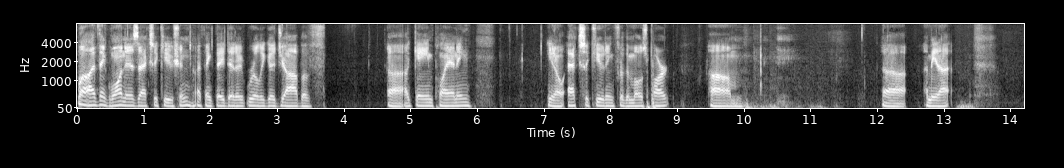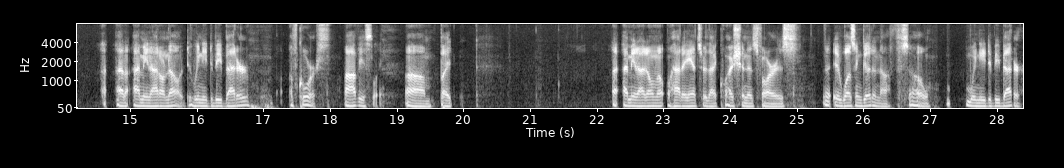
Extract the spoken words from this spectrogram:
Well, I think one is execution. I think they did a really good job of uh, game planning, you know, executing for the most part. Um, uh, I mean, I, I, I mean, I don't know. Do we need to be better? Of course, obviously. Um, but I, I mean, I don't know how to answer that question as far as it wasn't good enough. So we need to be better.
